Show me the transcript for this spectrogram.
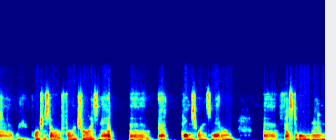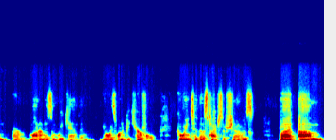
Uh, we purchased our furniture is not uh, at Palm Springs Modern uh, Festival and or Modernism Weekend, and you always want to be careful going to those types of shows. But um,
